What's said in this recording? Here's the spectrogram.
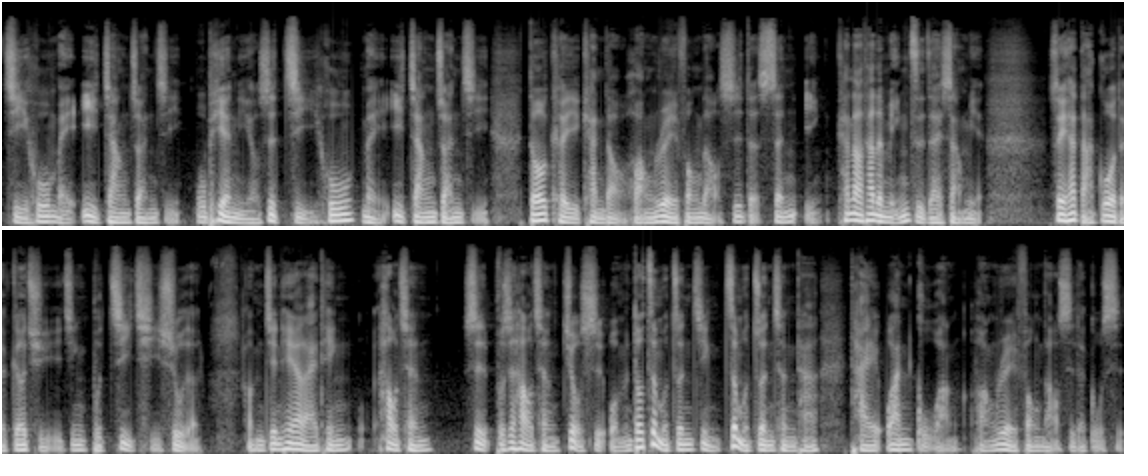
几乎每一张专辑，不骗你哦，是几乎每一张专辑都可以看到黄瑞峰老师的身影，看到他的名字在上面，所以他打过的歌曲已经不计其数了。我们今天要来听，号称是不是号称，就是我们都这么尊敬、这么尊称他台湾古王黄瑞峰老师的故事。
